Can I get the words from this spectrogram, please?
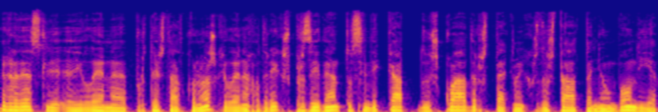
Agradeço-lhe, Helena, por ter estado connosco. Helena Rodrigues, Presidente do Sindicato dos Quadros Técnicos do Estado. Tenham um bom dia.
